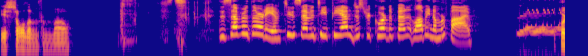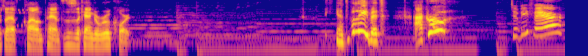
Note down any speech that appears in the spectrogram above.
You stole them from Moe. December 30th, 2:17 p.m. District Court Defendant Lobby Number Five. Of course, I have clown pants. This is a kangaroo court. Can't believe it, Acro. To be fair,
